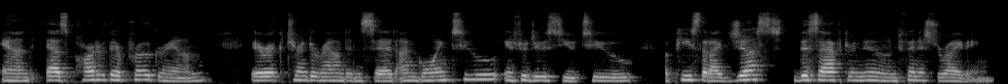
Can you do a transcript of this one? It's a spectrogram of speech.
And as part of their program eric turned around and said i'm going to introduce you to a piece that I just this afternoon finished writing.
